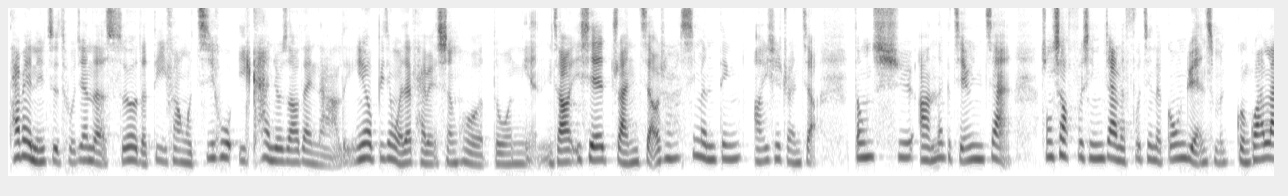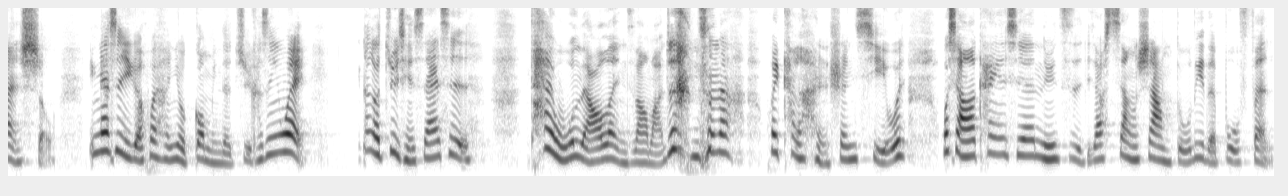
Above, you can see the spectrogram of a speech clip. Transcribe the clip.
台北女子图鉴的所有的地方，我几乎一看就知道在哪里，因为毕竟我在台北生活了多年。你知道一些转角，像西门町啊，一些转角，东区啊，那个捷运站，忠孝复兴站的附近的公园，什么滚瓜烂熟，应该是一个会很有共鸣的剧。可是因为那个剧情实在是太无聊了，你知道吗？就是真的会看了很生气。我我想要看一些女子比较向上、独立的部分，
